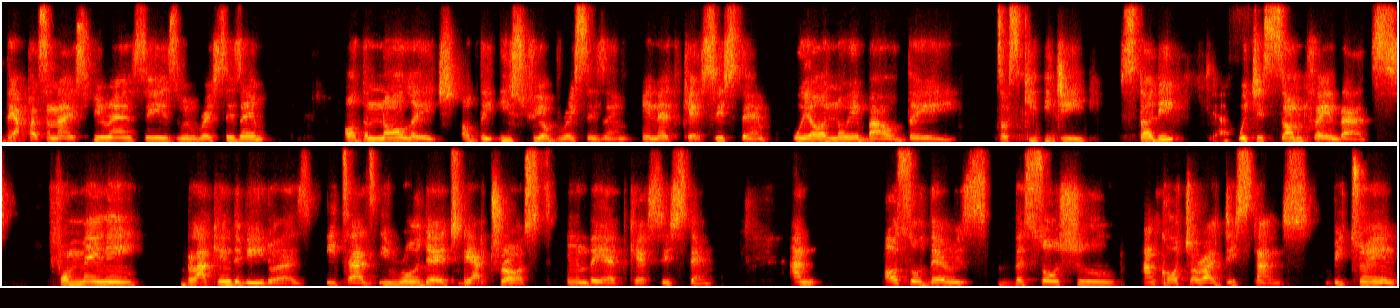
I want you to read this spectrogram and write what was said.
their personal experiences with racism or the knowledge of the history of racism in healthcare system. We all know about the Tuskegee study, yes which is something that for many Black individuals, it has eroded their trust in the healthcare system. And also, there is the social and cultural distance between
